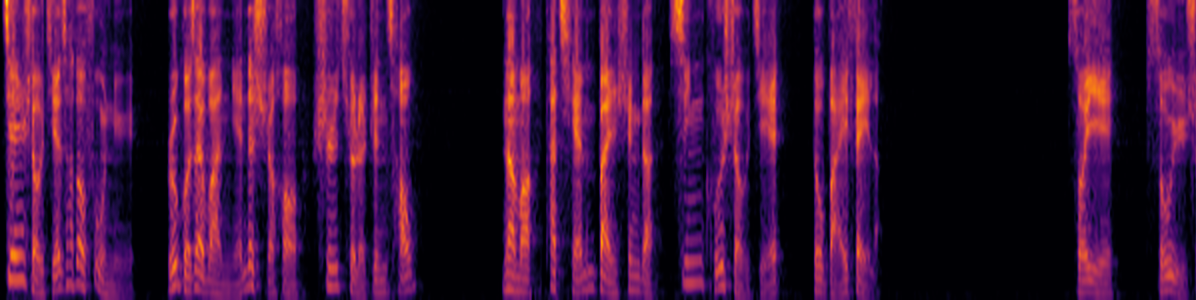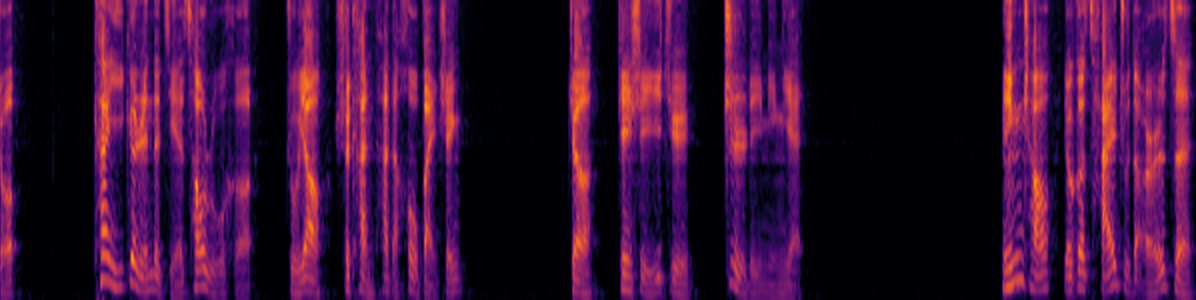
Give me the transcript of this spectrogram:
坚守节操的妇女，如果在晚年的时候失去了贞操，那么她前半生的辛苦守节都白费了。所以俗语说。看一个人的节操如何，主要是看他的后半生。这真是一句至理名言。明朝有个财主的儿子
